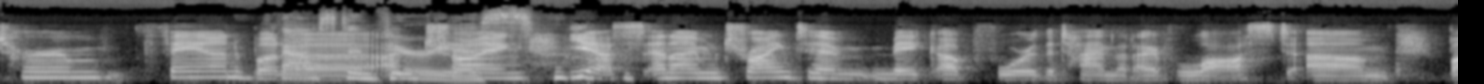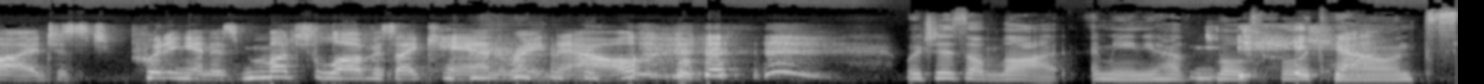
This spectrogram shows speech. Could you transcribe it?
term fan, but uh, I'm trying. yes, and I'm trying to make up for the time that I've lost um, by just putting in as much love as I can right now. Which is a lot. I mean, you have multiple Yeah. accounts.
